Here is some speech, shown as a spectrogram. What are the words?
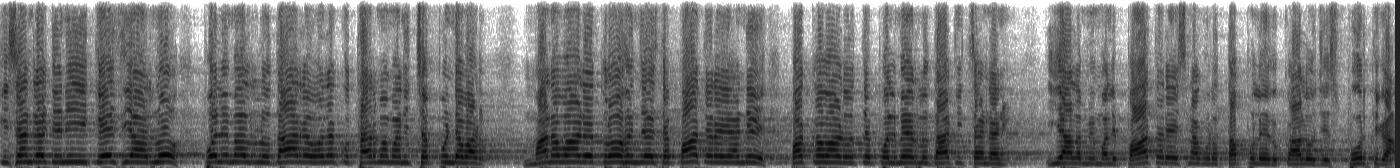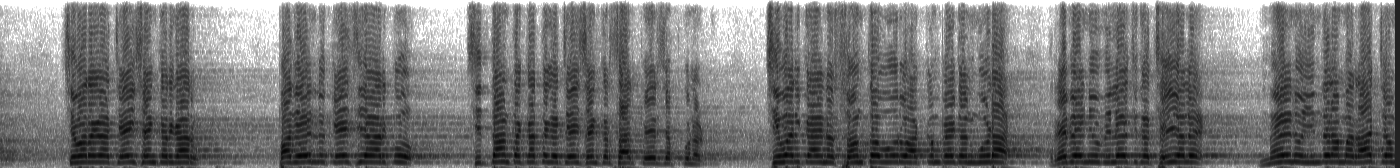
కిషన్ రెడ్డిని కేసీఆర్ను పొలిమేరలు దారి వరకు ధర్మమని చెప్పుండేవాడు. మనవాడే ద్రోహం చేస్తే పాతరేయండి పక్కవాడు వస్తే పొలిమేరలు దాటించండి అని. ఇవాళ మిమ్మల్ని పాతరేసినా కూడా తప్పు లేదు కాలోజీ స్ఫూర్తిగా చివరగా జయశంకర్ గారు పదేళ్ళు కేసీఆర్కు సిద్ధాంతకర్తగా జయశంకర్ సార్ పేరు చెప్పుకున్నాడు. చివరికి ఆయన సొంత ఊరు అక్కంపేటను కూడా రెవెన్యూ విలేజ్గా చేయలే. నేను ఇందిరమ్మ రాజ్యం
